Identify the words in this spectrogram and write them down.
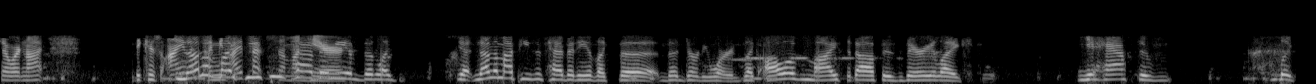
show or not. Because I'm, none of I mean, my I've got pieces some on have here. any of the like. Yeah, none of my pieces have any of like the the dirty words. Like all of my stuff is very like you have to like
